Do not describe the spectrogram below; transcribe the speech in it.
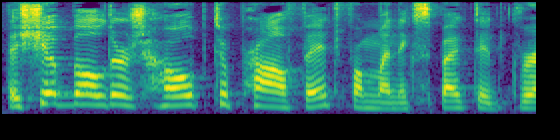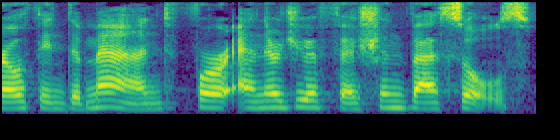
The shipbuilders hope to profit from unexpected growth in demand for energy efficient vessels.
